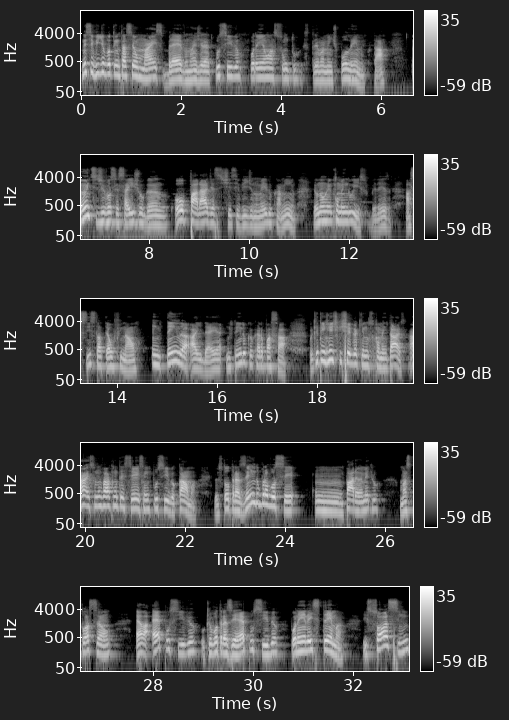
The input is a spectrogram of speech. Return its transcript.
Nesse vídeo eu vou tentar ser o mais breve, o mais direto possível, porém é um assunto extremamente polêmico, tá? Antes de você sair jogando ou parar de assistir esse vídeo no meio do caminho, eu não recomendo isso, beleza? Assista até o final, entenda a ideia, entenda o que eu quero passar. Porque tem gente que chega aqui nos comentários, ah, isso não vai acontecer, isso é impossível. Calma, eu estou trazendo para você um parâmetro, uma situação ela é possível, o que eu vou trazer é possível, porém ela é extrema. E só assim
